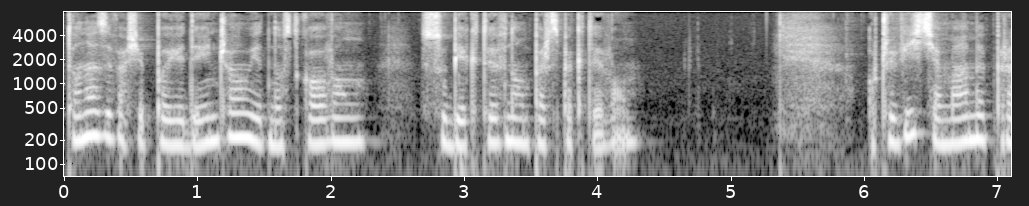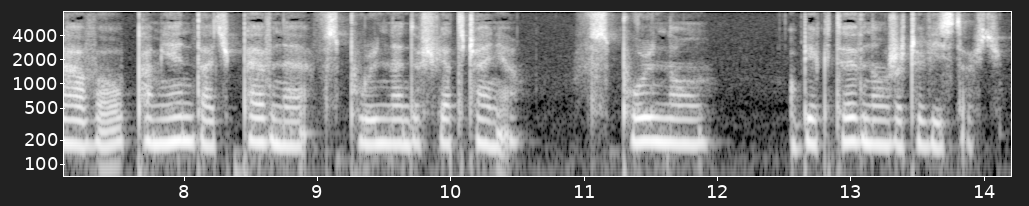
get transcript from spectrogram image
To nazywa się pojedynczą, jednostkową, subiektywną perspektywą. Oczywiście mamy prawo pamiętać pewne wspólne doświadczenia, wspólną, obiektywną rzeczywistość.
